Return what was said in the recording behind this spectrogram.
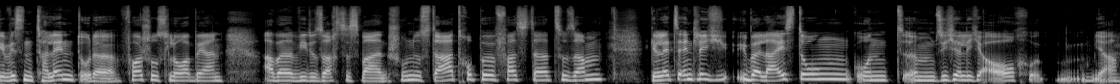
gewissen Talent oder Vorschusslorbeeren. Aber wie du sagst, es war schon eine Star-Truppe fast da zusammen. Letztendlich über Leistung und ähm, sicherlich auch ja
